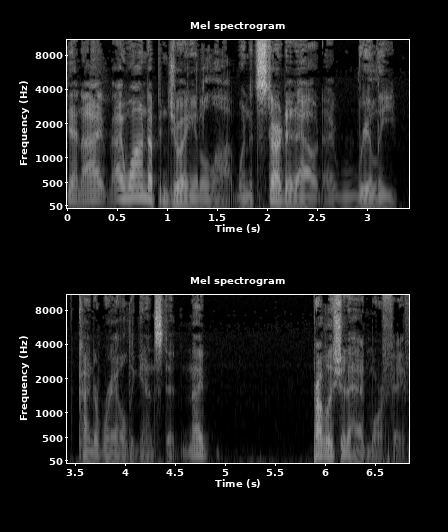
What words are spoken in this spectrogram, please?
yeah. And I I wound up enjoying it a lot. When it started out, I really kind of railed against it, and I probably should have had more faith.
